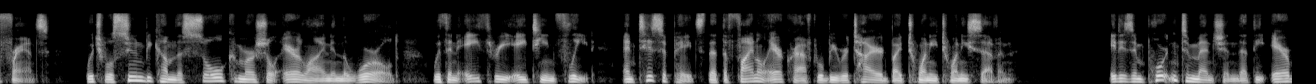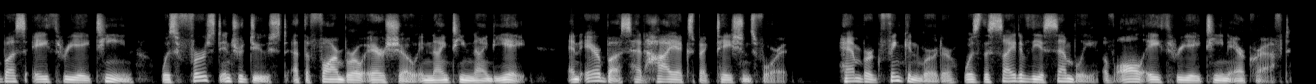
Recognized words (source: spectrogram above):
France, which will soon become the sole commercial airline in the world with an A318 fleet, anticipates that the final aircraft will be retired by 2027. It is important to mention that the Airbus A318 was first introduced at the Farnborough Air Show in 1998 and Airbus had high expectations for it. Hamburg Finkenwerder was the site of the assembly of all A318 aircraft.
